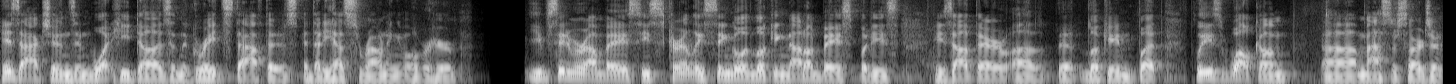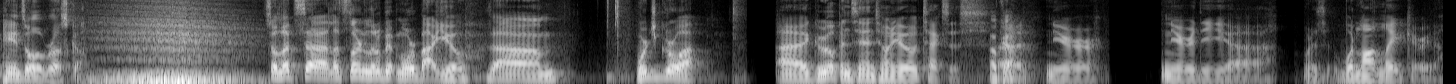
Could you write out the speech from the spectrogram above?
his actions and what he does and the great staff that is that he has surrounding him over here. You've seen him around base. He's currently single and looking, not on base, but he's he's out there uh, looking. But please welcome uh, Master Sergeant Hansel Orozco. So let's uh, let's learn a little bit more about you. Um, where'd you grow up? I grew up in San Antonio, Texas. Okay. uh, near near the uh, what is it, Woodlawn Lake area.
